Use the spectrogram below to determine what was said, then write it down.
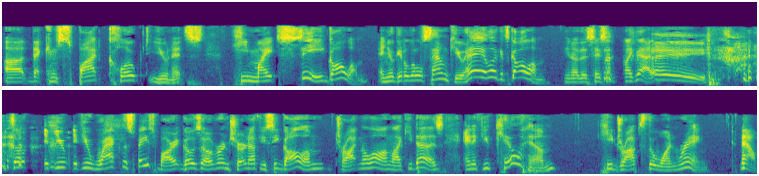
uh, that can spot cloaked units. He might see Gollum, and you'll get a little sound cue. Hey, look, it's Gollum. You know, they say something like that. Hey. So if you if you whack the space bar, it goes over, and sure enough, you see Gollum trotting along like he does. And if you kill him, he drops the one ring. Now,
